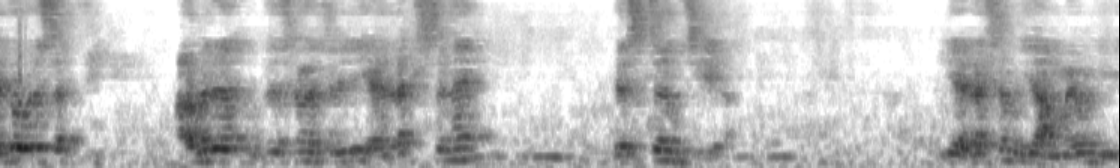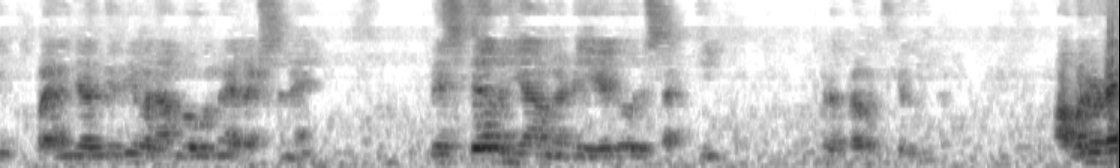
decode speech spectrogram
ഏതോ ഒരു ശക്തി അവർ ഉദ്ദേശിക്കുന്ന ഈ ഇലക്ഷനെ ഡിസ്റ്റർബ് ചെയ്യുക. ഈ ഇലക്ഷൻ ഈ അമ്മയോട് ഈ പതിനഞ്ചാം തീയതി വരാൻ പോകുന്ന ഇലക്ഷനെ ഡിസ്റ്റർബ് ചെയ്യാൻ വേണ്ടി ഏതോ ഒരു ശക്തി ഇവിടെ പ്രവർത്തിക്കുന്നുണ്ട്. അവരുടെ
